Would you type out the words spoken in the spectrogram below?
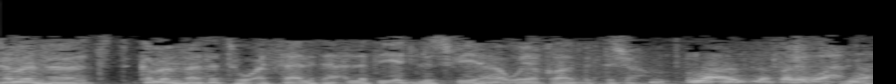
كمن, فات... كمن فاتته الثالثة التي يجلس فيها ويقرأ بالتشهد؟ نعم طريق واحد نعم.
